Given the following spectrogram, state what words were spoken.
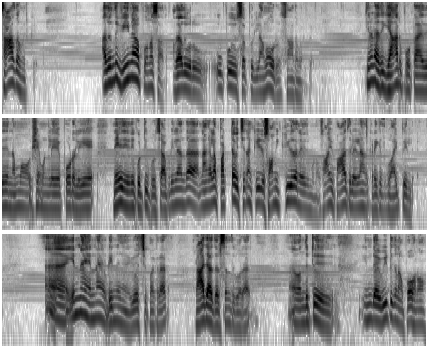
சாதம் இருக்குது அது வந்து வீணாக போன சாதம். அதாவது ஒரு உப்பு சப்பு இல்லாமல் ஒரு சாதம் இருக்குது என்னடா அது யார் போட்டால் இது? நம்ம விஷயம் பண்ணலையே போடலையே நெய்வேதி எதையும் கொட்டி போச்சு? அப்படிலாம் இருந்தால் நாங்கள்லாம் பட்டை வச்சு தான் கீழே சுவாமி கீழே தான் நெய்வேதி பண்ணுவோம் சுவாமி பாதத்துல எல்லாம் அது கிடைக்கிறதுக்கு வாய்ப்பே இல்லை. என்ன என்ன அப்படின்னு யோசித்து பார்க்குறார். ராஜா தரிசனத்துக்கு வரார். வந்துட்டு இந்த வீட்டுக்கு நான் போகணும்.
